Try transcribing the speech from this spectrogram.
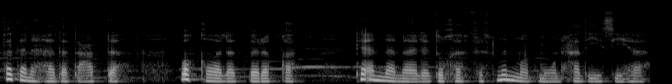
فتنهدت عبده وقالت برقة كأنما لتخفف من مضمون حديثها.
